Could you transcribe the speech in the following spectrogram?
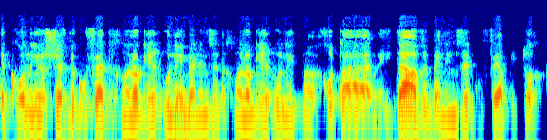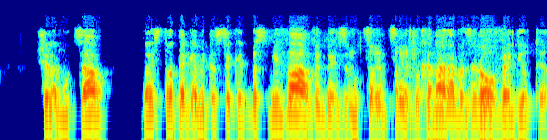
עקרוני יושב בגופי הטכנולוגיה הארגוניים, בין אם זה טכנולוגיה ארגונית מערכות המידע ובין אם זה גופי הפיתוח של המוצר, והאסטרטגיה מתעסקת בסביבה ובאיזה מוצרים צריך וכן הלאה, אבל זה לא עובד יותר.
